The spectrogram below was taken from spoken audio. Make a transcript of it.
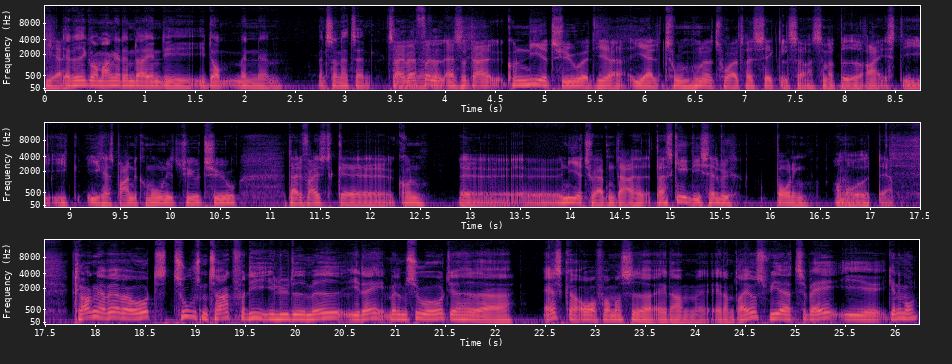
Ja. Jeg ved ikke, hvor mange af dem, der er endt i, i dom, men, øh, men sådan er tallet. Der er i hvert fald, altså der er kun 29 af de her i alt 252 sigtelser, som er blevet rejst i, i, i Kasperande Kommune i 2020. Der er det faktisk øh, kun øh, 29 af dem, der, der er sket i selve boarding området der. Klokken er ved at være 8. Tusind tak, fordi I lyttede med i dag mellem 7 og 8. Jeg hedder Asger. Overfor mig sidder Adam, Adam Dreves. Vi er tilbage i, igen i morgen.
